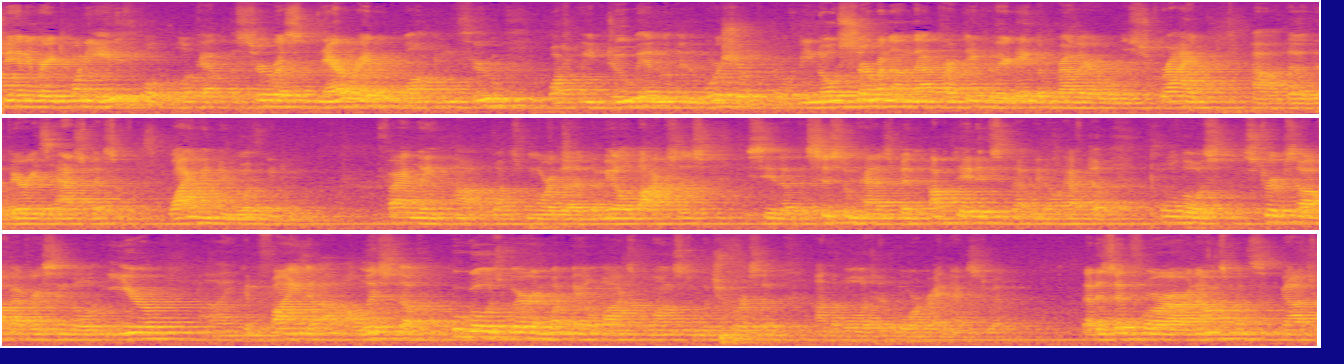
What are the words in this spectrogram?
January 28th, we'll look at the service narrated, walking through what we do in, in worship. There will be no sermon on that particular day, but rather it will describe uh, the, the various aspects of why we do what we do. Finally, uh, once more, the, the mailboxes. You see that the system has been updated so that we don't have to pull those strips off every single year. Uh, you can find a, a list of who goes where and what mailbox belongs to which person on the bulletin board right next to it. That is it for our announcements. God's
